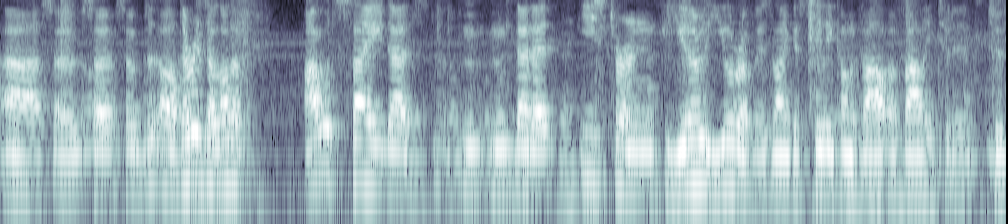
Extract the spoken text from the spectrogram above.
Uh, so so so th- oh, there is a lot of. I would say that mm, that uh, Eastern Eu- Europe is like a Silicon Valley to the to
